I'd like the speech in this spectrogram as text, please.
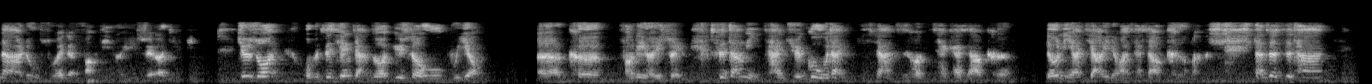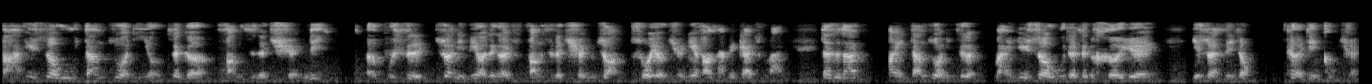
纳入所谓的房地合一税二点零。就是说，我们之前讲说预售屋不用呃科房地合一税，是当你产权过户在你名下之后，你才开始要科。如果你要交易的话，才是要科嘛。那这是他把预售屋当做你有这个房子的权利，而不是虽然你没有那个房子的权状所有权，因为房子还没盖出来，但是他把你当做你这个买预售屋的这个合约，也算是一种特定股权，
